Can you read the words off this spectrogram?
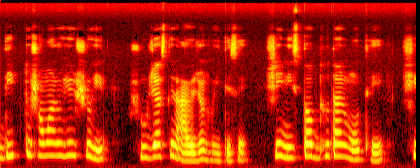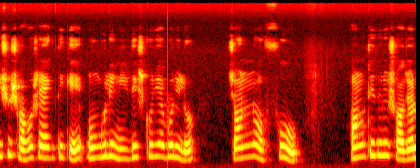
দীপ্ত সমারোহের সহিত সূর্যাস্তের আয়োজন হইতেছে। সেই নিস্তব্ধতার মধ্যে শিশু সহসা একদিকে অঙ্গুলি নির্দেশ করিয়া বলিল, চন্ন, ফু। অনতিদূরে সজল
